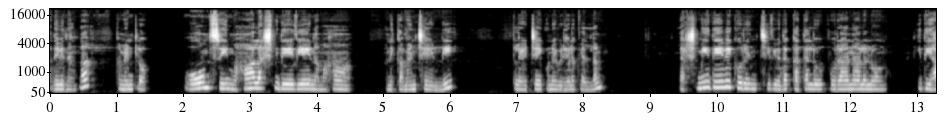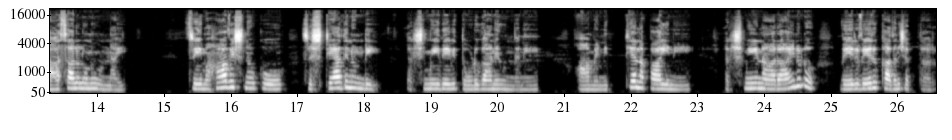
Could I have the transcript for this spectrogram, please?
అదేవిధంగా కమెంట్లో ఓం శ్రీ మహాలక్ష్మీదేవి నమ అని కమెంట్ చేయండి. లేట్ చేయకుండా వీడియోలోకి వెళ్దాం. లక్ష్మీదేవి గురించి వివిధ కథలు పురాణాలలోను ఇతిహాసాలలోనూ ఉన్నాయి. శ్రీ మహావిష్ణువుకు సృష్ట్యాది నుండి లక్ష్మీదేవి తోడుగానే ఉందని ఆమె నిత్య నపాయిని లక్ష్మీనారాయణులు వేరువేరు కాదని చెప్తారు.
